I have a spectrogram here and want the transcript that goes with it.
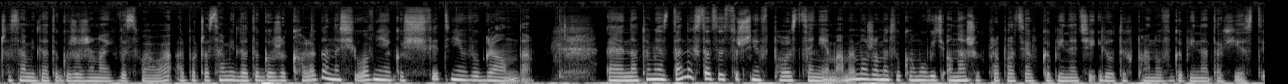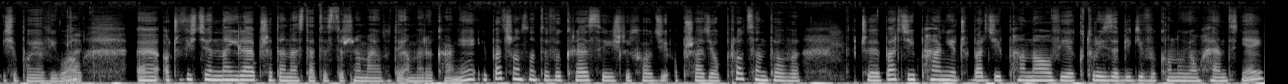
czasami dlatego, że żona ich wysłała, albo czasami dlatego, że kolega na siłowni jakoś świetnie wygląda. E, Natomiast danych statystycznie w Polsce nie ma. My możemy tylko mówić o naszych proporcjach w gabinecie, ilu tych panów w gabinetach jest i się pojawiło. Tak. E, oczywiście najlepsze dane statystyczne mają tutaj Amerykanie i patrząc na te wykresy, jeśli chodzi o przedział procentowy, czy bardziej panie, czy bardziej panowie, któreś zabiegi wykonują chętniej,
